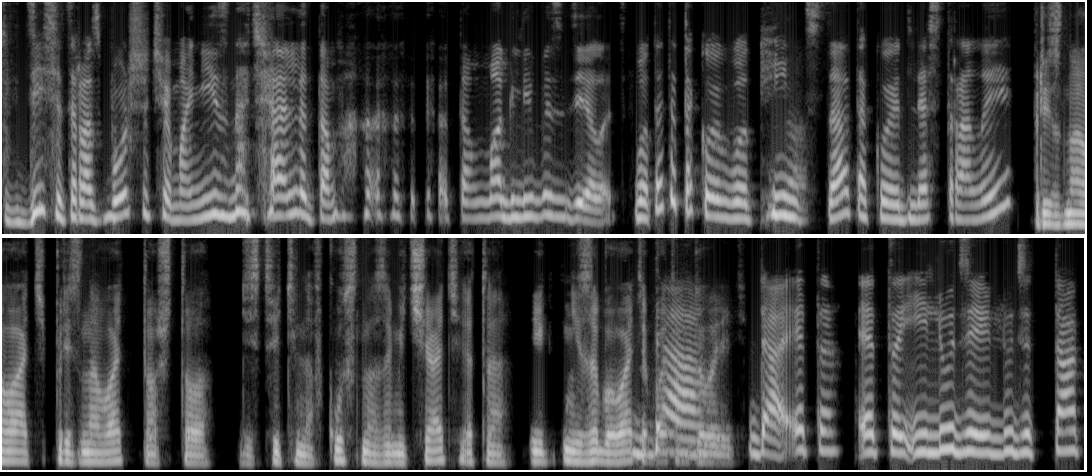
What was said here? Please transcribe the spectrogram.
в 10 раз больше, чем они изначально там, там могли бы сделать. Вот это такой вот hint, да, такой для страны. Признавать, признавать то, что действительно вкусно, замечать это и не забывать об да, этом говорить. Да, это, это и люди, люди так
